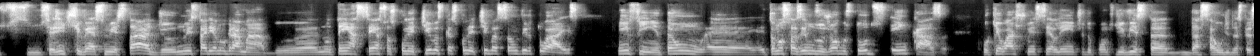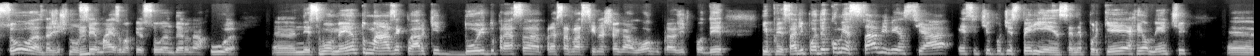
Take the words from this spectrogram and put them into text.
se a gente estivesse no estádio, não estaria no gramado, é, não tem acesso às coletivas, que as coletivas são virtuais. Enfim, então, é, então nós fazemos os jogos todos em casa, o que eu acho excelente do ponto de vista da saúde das pessoas, da gente não hum. ser mais uma pessoa andando na rua uh, nesse momento, mas é claro que doido para essa, essa vacina chegar logo, para a gente poder ir para o estádio e poder começar a vivenciar esse tipo de experiência, né? Porque é realmente. É,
